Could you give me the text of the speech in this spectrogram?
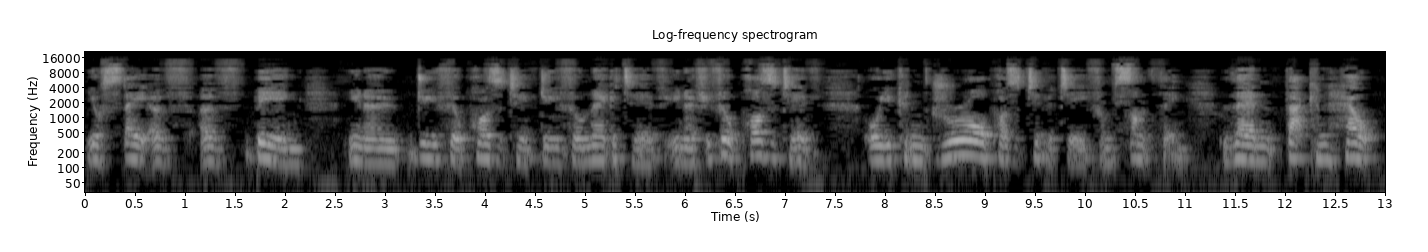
your state of of being you know do you feel positive do you feel negative you know if you feel positive or you can draw positivity from something, then that can help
